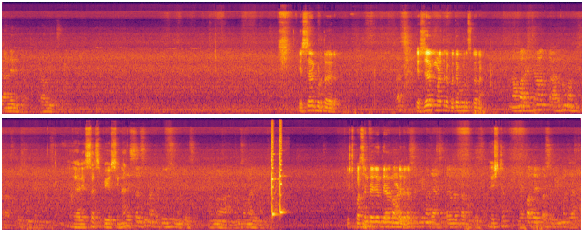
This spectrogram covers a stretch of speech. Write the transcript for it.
ಗಾಂಧಿನಗರ. ಎಷ್ಟು ಜನಕ್ಕೆ ಕೊಡ್ತಾ ಇದ್ದಾರೆ? ಎಷ್ಟು ಜನಕ್ಕೆ ಮಾಡ್ತಾರೆ ಪ್ರತಿ ಪುರಸ್ಕಾರ? ನಮ್ಮ ಎಷ್ಟು ಜನ ಅಂತ ಆದ್ರೂ ಮಾಡ್ತೀವಿ ಸರ್ ಅಷ್ಟು ಅಂತ ಹೇಳಿ. ಯಾರು ಎಸ್ ಎಸ್ ಪಿ ಯು ಸಿನ ಎಸ್ ಎಲ್ ಸಿ ಮತ್ತು ಪಿ ಯು ಸಿ ಮಕ್ಕಳು ನಮ್ಮ ನಮ್ಮ ಸಮಾಜ ಎಷ್ಟು ಪರ್ಸೆಂಟೇಜ್ ಅಂತ ಏನಾದ್ರು ಮಾಡಿದ್ದಾರೆ ಜಾಸ್ತಿ ತೆಗೆದಂಥ ಮಕ್ಕಳು ಸರ್. ಎಷ್ಟು? ಎಪ್ಪತ್ತೈದು ಪರ್ಸೆಂಟ್ಗಿಂತ ಜಾಸ್ತಿ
